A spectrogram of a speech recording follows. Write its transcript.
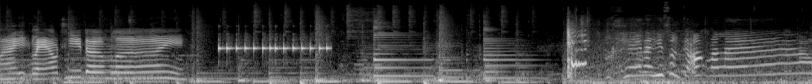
มาอีกแล้วที่เดิมเลย ที่สุดก็ออกมาแล้ว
